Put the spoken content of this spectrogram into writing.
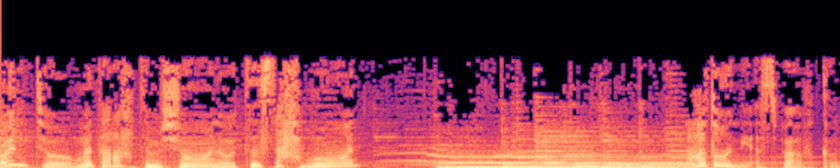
وأنتوا متى راح تمشون وتنسحبون؟ أعطوني أسبابكم.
